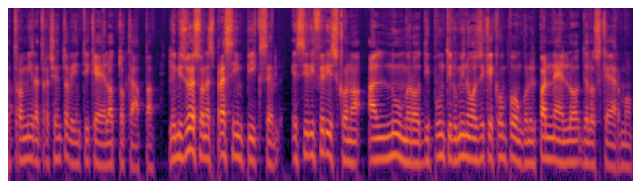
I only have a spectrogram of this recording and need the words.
7680x4320 che è l'8K. Le misure sono espresse in pixel e si riferiscono al numero di punti luminosi che compongono il pannello dello schermo.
